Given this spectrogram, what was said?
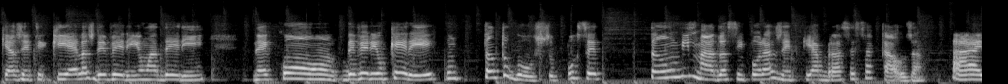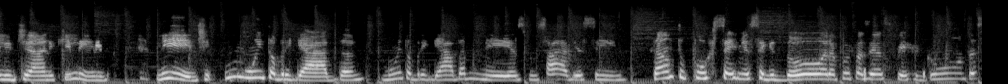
que a gente, que elas deveriam aderir, né, com, deveriam querer com tanto gosto, por ser tão mimado assim por a gente que abraça essa causa. Ai, Lidiane, que lindo. Lid, muito obrigada, muito obrigada mesmo, sabe? Assim, tanto por ser minha seguidora, por fazer as perguntas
